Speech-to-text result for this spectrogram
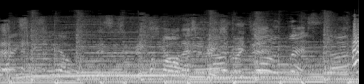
This This is peace. Come on, that's peace right there.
